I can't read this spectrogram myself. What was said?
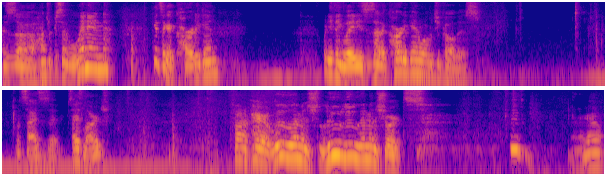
This is a 100% linen. I think it's like a cardigan. What do you think, ladies? Is that a cardigan? What would you call this? What size is it? Size large. Found a pair of Lululemon, Lululemon shorts. There we go.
